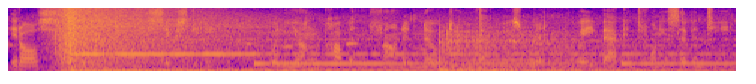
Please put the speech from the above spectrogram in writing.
It all started in 2060 when young Poppin found a note that was written way back in 2017.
